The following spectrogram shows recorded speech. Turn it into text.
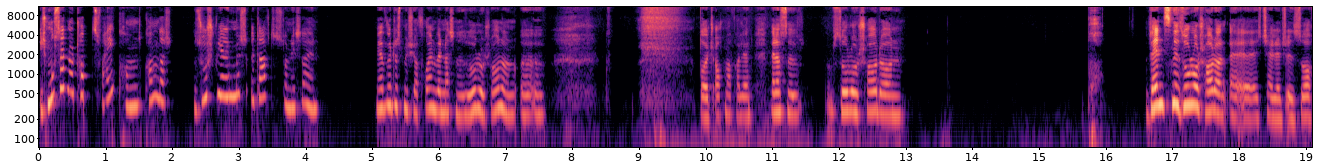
Ich muss halt nur Top 2 kommen. Komm, das so schwierig muss, darf das doch nicht sein. Mehr würde es mich ja freuen, wenn das eine Solo-Show dann äh, äh, Deutsch auch mal verlernt. Wenn das eine Solo-Showdown. Wenn es eine Solo-Showdown-Challenge ist. So,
